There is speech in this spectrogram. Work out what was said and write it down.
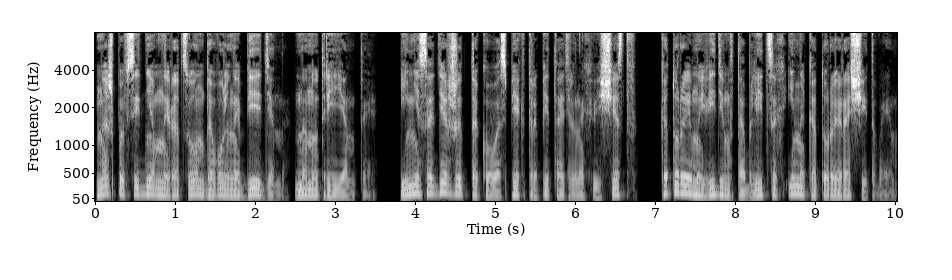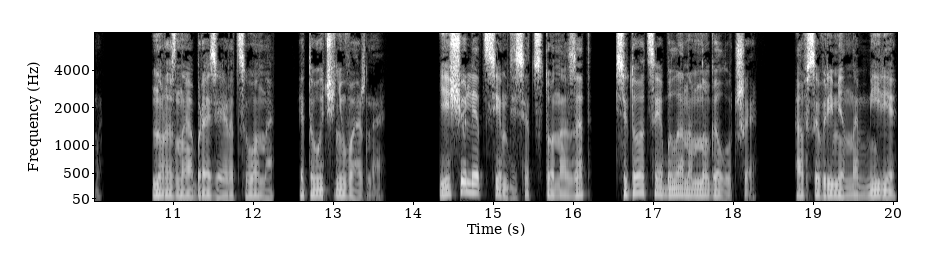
Наш повседневный рацион довольно беден на нутриенты и не содержит такого спектра питательных веществ, которые мы видим в таблицах и на которые рассчитываем. Но разнообразие рациона — это очень важно. Еще лет 70-100 назад ситуация была намного лучше, а в современном мире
